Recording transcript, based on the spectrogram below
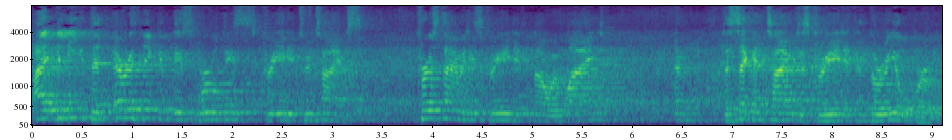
I believe that everything in this world is created two times. First time it is created in our mind, and the second time it is created in the real world.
